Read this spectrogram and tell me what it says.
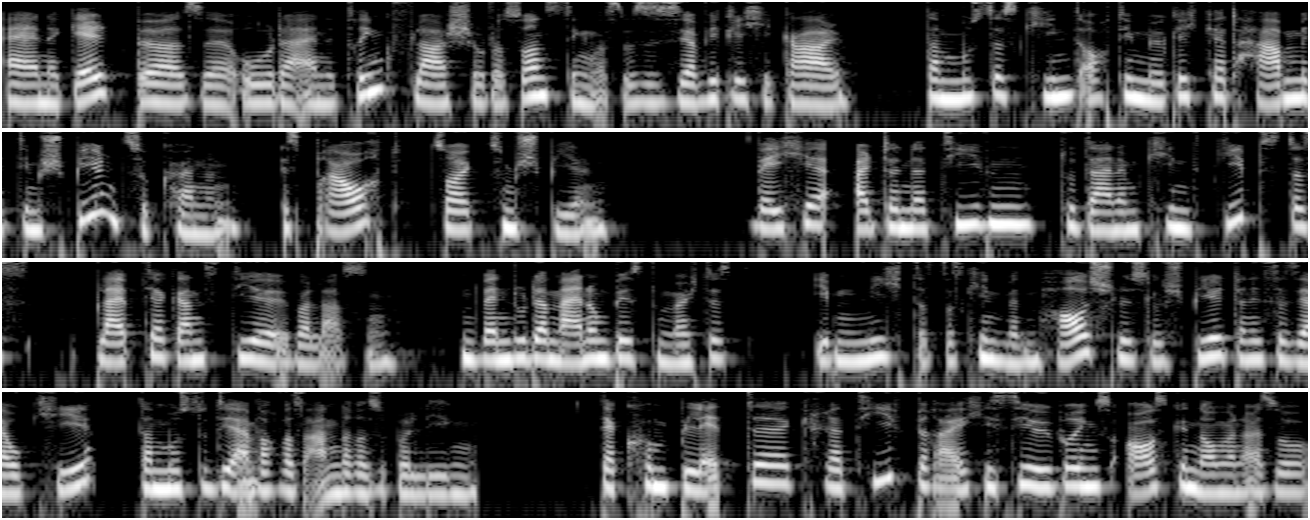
eine Geldbörse oder eine Trinkflasche oder sonst irgendwas, das ist ja wirklich egal, dann muss das Kind auch die Möglichkeit haben, mit dem spielen zu können. Es braucht Zeug zum Spielen. Welche Alternativen du deinem Kind gibst, das bleibt ja ganz dir überlassen. Und wenn du der Meinung bist, du möchtest eben nicht, dass das Kind mit dem Hausschlüssel spielt, dann ist das ja okay. Dann musst du dir einfach was anderes überlegen. Der komplette Kreativbereich ist hier übrigens ausgenommen, also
